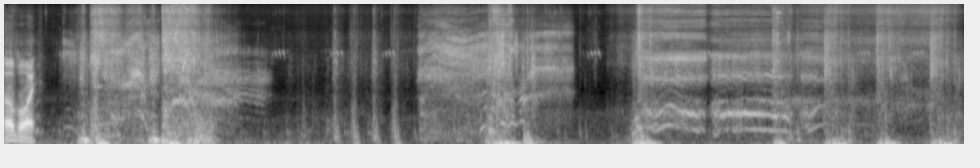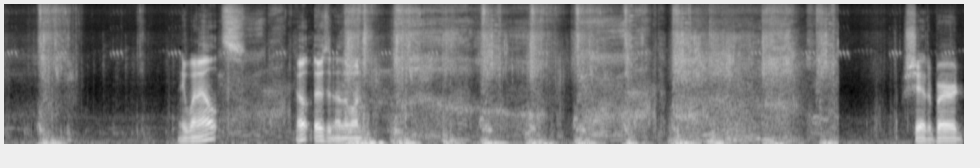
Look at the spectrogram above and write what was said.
Oh boy. Anyone else? Oh, there's another one. shit, a bird.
